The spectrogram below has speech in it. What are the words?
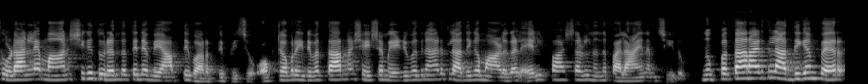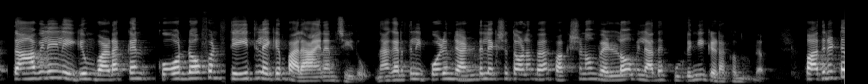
സുഡാനിലെ മാനുഷിക ദുരന്തത്തിന്റെ വ്യാപ്തി വർദ്ധിപ്പിച്ചു. ഒക്ടോബർ ഇരുപത്തി ആറിന് ശേഷം എഴുപതിനായിരത്തിലധികം ആളുകൾ എൽഫാഷറിൽ നിന്ന് പലായനം ചെയ്തു. മുപ്പത്തി ആറായിരത്തിലധികം പേർ താവിലയിലേക്കും വടക്കൻ കോർഡോഫൺ സ്റ്റേറ്റിലേക്കും പലായനം ചെയ്തു. നഗരത്തിൽ ഇപ്പോഴും രണ്ട് ലക്ഷത്തോളം പേർ ഭക്ഷണവും വെള്ളവും ഇല്ലാതെ കുടുങ്ങിക്കിടക്കുന്നുണ്ട്. പതിനെട്ട്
